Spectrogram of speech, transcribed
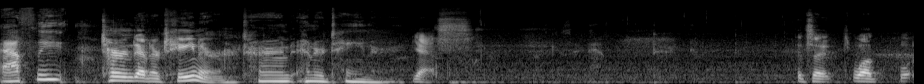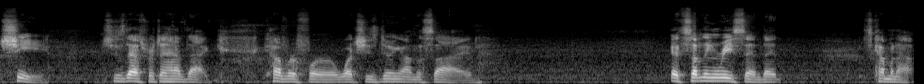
athlete Turned entertainer. turned entertainer. Yes. It's a, well, well, she. She's desperate to have that cover for what she's doing on the side. It's something recent that It's coming up.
